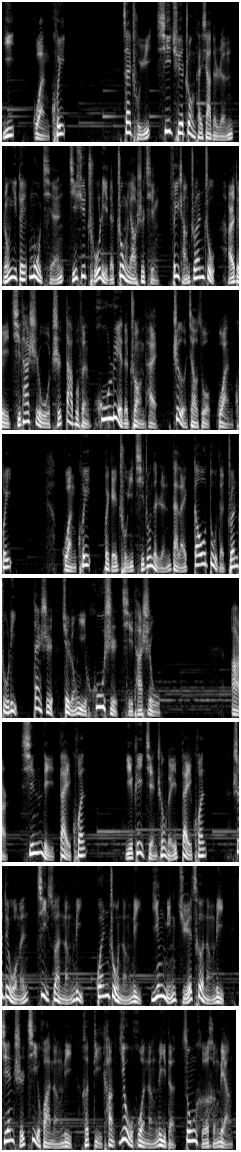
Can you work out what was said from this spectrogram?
一、管窥。在处于稀缺状态下的人，容易对目前急需处理的重要事情非常专注，而对其他事物持大部分忽略的状态，这叫做管窥。管窥会给处于其中的人带来高度的专注力，但是却容易忽视其他事物。二。心理带宽也可以简称为带宽是对我们计算能力关注能力英明决策能力坚持计划能力和抵抗诱惑能力的综合衡量。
